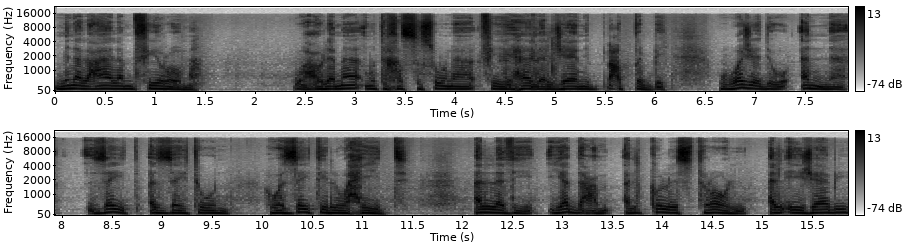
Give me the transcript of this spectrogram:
من العالم في روما وعلماء متخصصون في هذا الجانب. الطبي. وجدوا أن زيت الزيتون هو الزيت الوحيد الذي يدعم الكوليسترول الإيجابي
